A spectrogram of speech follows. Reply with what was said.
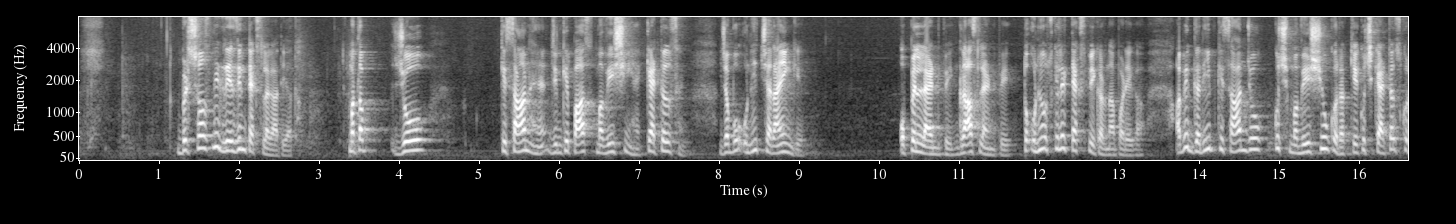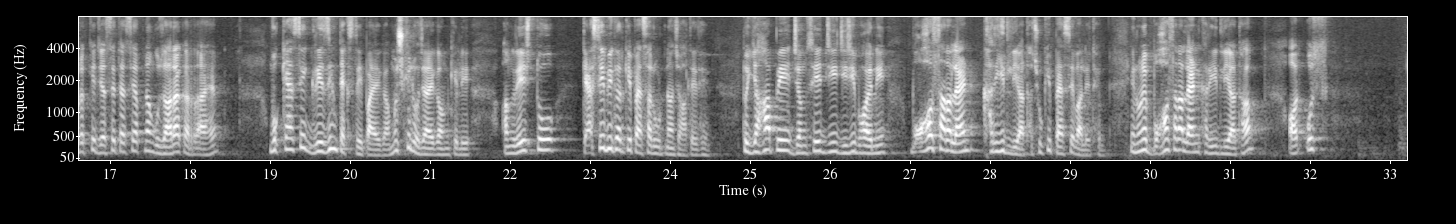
ब्रिटिशर्स ने ग्रेजिंग टैक्स लगा दिया था। मतलब जो किसान हैं, जिनके पास मवेशी हैं कैटल्स हैं, जब वो उन्हें चराएँगे ओपन लैंड पे, ग्रास लैंड पे तो उन्हें उसके लिए टैक्स पे करना पड़ेगा। अभी गरीब किसान जो कुछ मवेशियों को रख के, कुछ कैटल्स को रख के जैसे तैसे अपना गुजारा कर रहा है, वो कैसे ग्रेजिंग टैक्स दे पाएगा? मुश्किल हो जाएगा उनके लिए। अंग्रेज़ तो कैसे भी करके पैसा लूटना चाहते थे। तो यहाँ पे जमशेद जी, जीजी भॉय ने बहुत सारा लैंड खरीद लिया था, चूँकि पैसे वाले थे। इन्होंने बहुत सारा लैंड खरीद लिया था और उस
